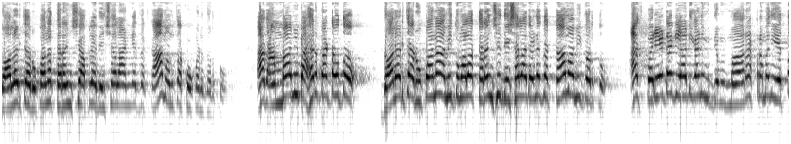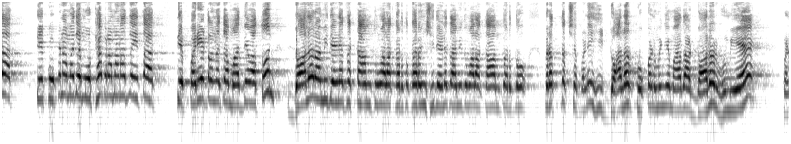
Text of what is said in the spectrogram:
डॉलरच्या रूपानं करन्सी आपल्या देशाला आणण्याचं काम आमचा कोकण करतो. आज आंबा आम्ही बाहेर पाठवतो. डॉलरच्या रूपानं आम्ही तुम्हाला करन्सी देशाला देण्याचं काम आम्ही करतो. आज पर्यटक या ठिकाणी महाराष्ट्रामध्ये येतात. ते कोकणामध्ये मोठ्या प्रमाणात येतात. ते पर्यटनाच्या माध्यमातून डॉलर आम्ही देण्याचं काम तुम्हाला करतो. करन्सी देण्याचं आम्ही तुम्हाला काम करतो. प्रत्यक्षपणे ही डॉलर कोकण म्हणजे माझा डॉलर भूमी आहे. पण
